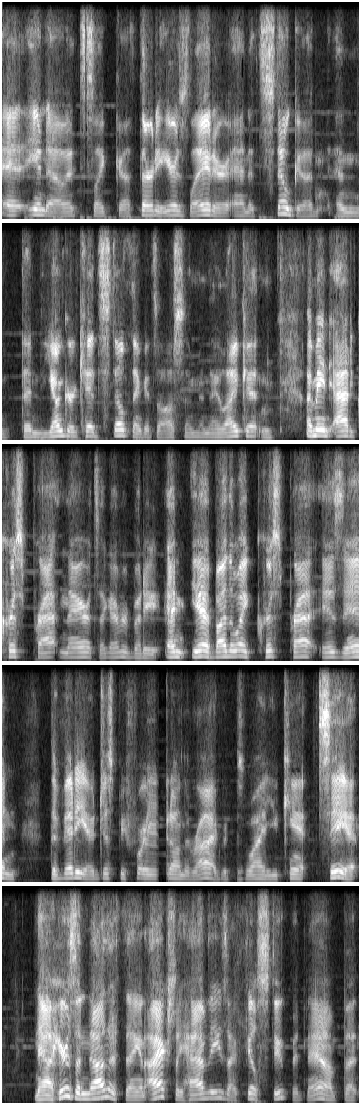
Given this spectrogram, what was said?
you know, it's like uh, 30 years later and it's still good. And the younger kids still think it's awesome and they like it. And I mean, add Chris Pratt in there. It's like everybody. And yeah, by the way, Chris Pratt is in the video just before you get on the ride, which is why you can't see it. Now, here's another thing. And I actually have these. I feel stupid now, but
